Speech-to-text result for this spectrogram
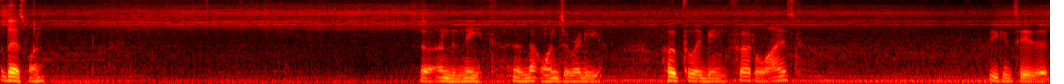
There's one. So underneath, and that one's already hopefully been fertilized. You can see that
